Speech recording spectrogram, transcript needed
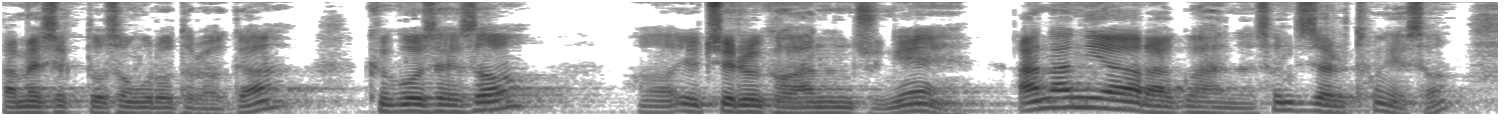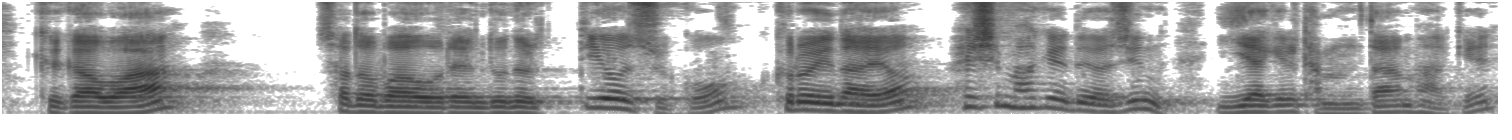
담에색 도성으로 들어가 그곳에서 어, 일주일을 거하는 중에 아나니아라고 하는 선지자를 통해서 그가 와 사도 바울의 눈을 띄워주고 그로 인하여 회심하게 되어진 이야기를 담담하게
